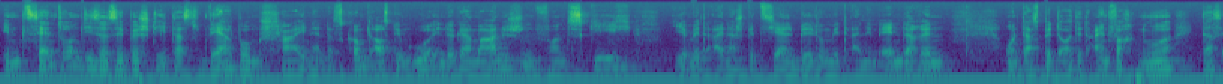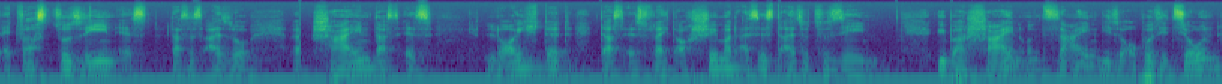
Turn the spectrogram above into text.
Im Zentrum dieser Sippe steht das Verbum scheinen. Das kommt aus dem Urindogermanischen von skich, hier mit einer speziellen Bildung mit einem N darin. Und das bedeutet einfach nur, dass etwas zu sehen ist. Dass es also äh, scheint, dass es leuchtet, dass es vielleicht auch schimmert. Es ist also zu sehen. Über Schein und Sein, diese Opposition,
